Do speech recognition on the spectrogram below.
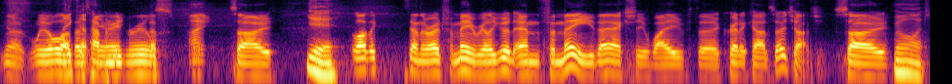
you know we all Make like that's happening. own rules. So yeah, like the down the road for me, really good, and for me, they actually waived the credit card surcharge. So right.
